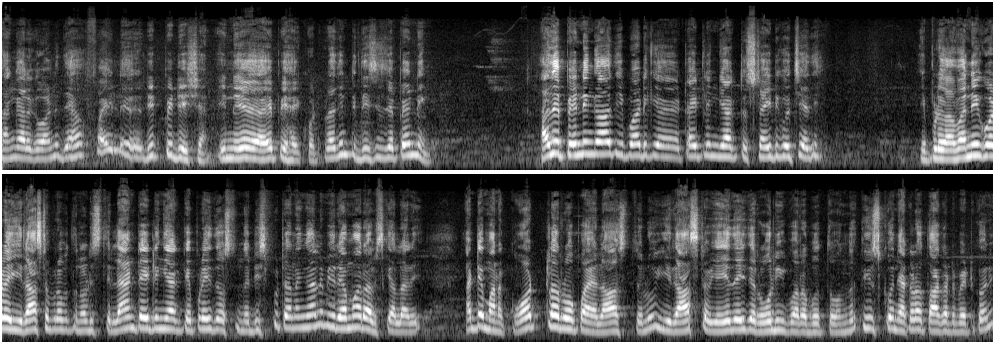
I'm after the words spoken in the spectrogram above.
సంఘాలు కానివ్వండి they have filed writ petition in AP high court present this is a pending అదే పెండింగ్ కాదు ఈ పాటికి టైటిలింగ్ యాక్ట్ స్ట్రైట్కి వచ్చేది. ఇప్పుడు అవన్నీ కూడా ఈ రాష్ట్ర ప్రభుత్వం నడుస్తే ల్యాండ్ టైటిలింగ్ యాక్ట్ ఎప్పుడైతే వస్తుందో డిస్ప్యూట్ అనగానే మీరు ఎంఆర్ ఆఫీస్కి వెళ్ళాలి. అంటే మన కోట్ల రూపాయల ఆస్తులు ఈ రాష్ట్రం ఏదైతే రోలింగ్ ప్రభుత్వం ఉందో తీసుకొని ఎక్కడో తాకట్టు పెట్టుకొని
